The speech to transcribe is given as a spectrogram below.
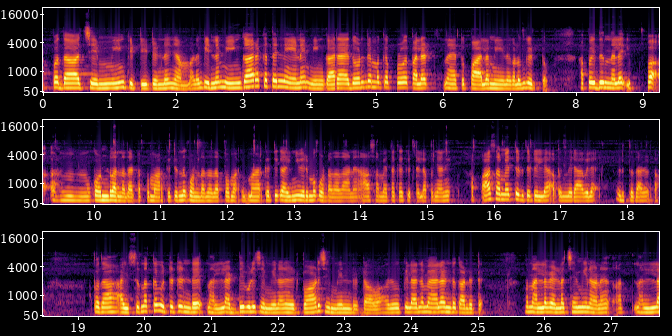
അപ്പോൾ ദാ ചെമ്മീൻ കിട്ടിയിട്ടുണ്ട് നമ്മൾ പിന്നെ മീൻകാരൊക്കെ തന്നെയാണ്. മീൻകാരായതുകൊണ്ട് നമുക്ക് എപ്പോഴും പല നേരത്തും പല മീനുകളും കിട്ടും. അപ്പോൾ ഇത് ഇന്നലെ ഇപ്പം കൊണ്ടുവന്നതാണ് കേട്ടോ അപ്പോൾ മാർക്കറ്റിൽ നിന്ന് കൊണ്ടുവന്നത് അപ്പോൾ മാർക്കറ്റ് കഴിഞ്ഞ് വരുമ്പോൾ കൊണ്ടുവന്നതാണ്. ആ സമയത്തൊക്കെ കിട്ടില്ല. അപ്പോൾ ഞാൻ ആ സമയത്ത് എടുത്തിട്ടില്ല. അപ്പോൾ ഇന്ന് രാവിലെ എടുത്തതാണ് കേട്ടോ അപ്പോൾ അതാ ഐസിൽ നിന്നൊക്കെ വിട്ടിട്ടുണ്ട്. നല്ല അടിപൊളി ചെമ്മീനാണ്. ഒരുപാട് ചെമ്മീനുണ്ട് കേട്ടോ ഒരു കിലോന്റെ മേലെ ഉണ്ട് കണ്ടിട്ട്. അപ്പോൾ നല്ല വെള്ള ചെമ്മീനാണ്. നല്ല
